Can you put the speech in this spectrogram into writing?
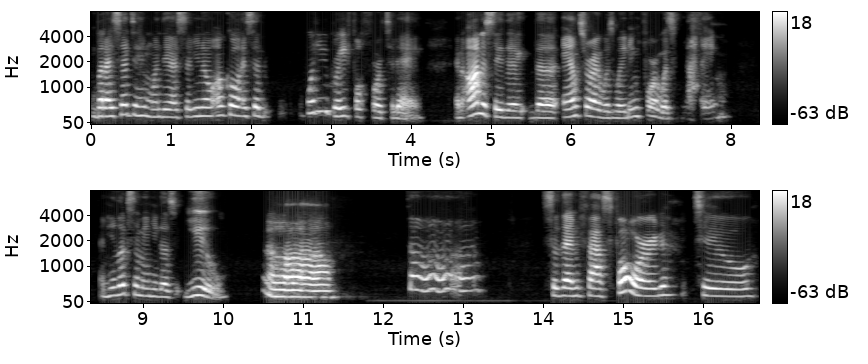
But I said to him one day, I said, you know, uncle, I said, what are you grateful for today? And honestly, the the answer I was waiting for was nothing. And he looks at me and he goes, "You." Uh. So then, fast forward to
